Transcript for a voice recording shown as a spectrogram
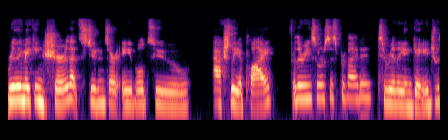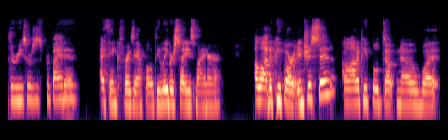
really making sure that students are able to actually apply for the resources provided to really engage with the resources provided. I think for example the labor studies minor a lot of people are interested. A lot of people don't know what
